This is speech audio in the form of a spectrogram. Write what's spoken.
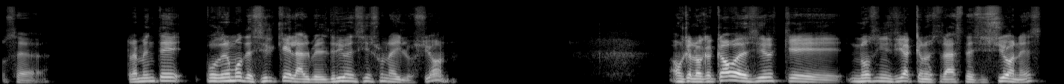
O sea, realmente podremos decir que el albedrío en sí es una ilusión. Aunque lo que acabo de decir es que no significa que nuestras decisiones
